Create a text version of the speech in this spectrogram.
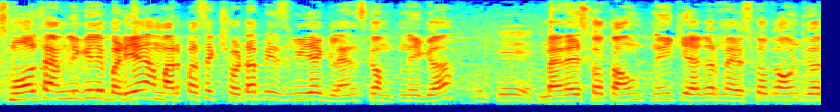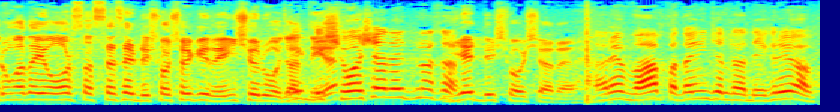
स्मॉल फैमिली के लिए बढ़िया है। हमारे पास एक छोटा पीस भी है ग्लैंस कंपनी का। Okay okay. मैंने इसको काउंट नहीं किया। अगर मैं इसको काउंट करूँगा तो ये और सस्ते से डिश वॉशर की रेंज शुरू हो जाती है। वॉशर है इतना सा ये डिश वॉशर है। अरे वाह पता ही नहीं चल रहा। देख रहे हो आप?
